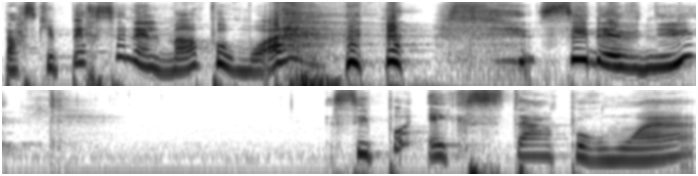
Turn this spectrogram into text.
Parce que personnellement, pour moi, c'est devenu... C'est pas excitant pour moi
